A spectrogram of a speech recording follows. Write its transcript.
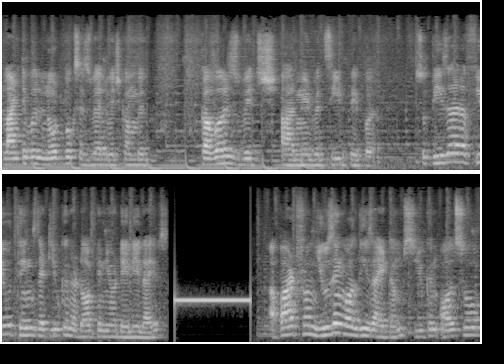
plantable notebooks as well which come with covers which are made with seed paper. So these are a few things that you can adopt in your daily lives Apart from using all these items, you can also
